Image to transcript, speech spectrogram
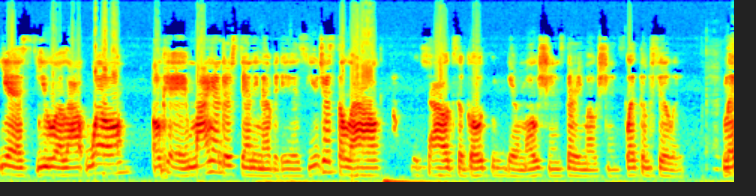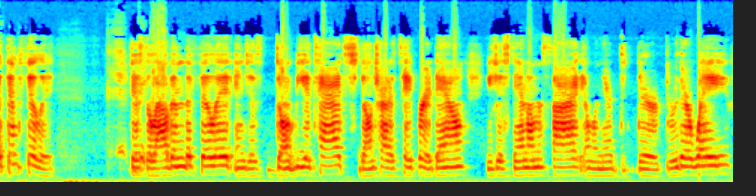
Yes, you allow. Well, okay. My understanding of it is you just allow the child to go through their emotions, their emotions. Let them feel it. Let them feel it. Just allow them to feel it and just don't be attached. Don't try to taper it down. You just stand on the side and when they're they're through their wave,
